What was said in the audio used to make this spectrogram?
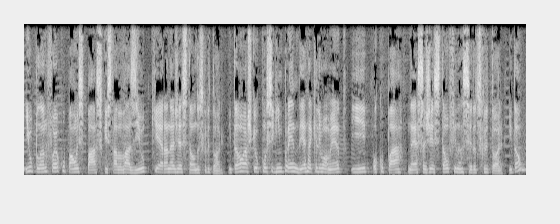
E o plano foi ocupar um espaço que estava vazio, que era na gestão do escritório. Então eu acho que eu consegui empreender naquele momento e ocupar nessa né, gestão financeira do escritório. Então,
